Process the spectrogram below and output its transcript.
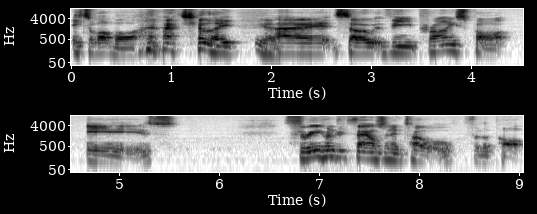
It's a lot more actually. Yeah. Uh, so the prize pot is three hundred thousand in total for the pot.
